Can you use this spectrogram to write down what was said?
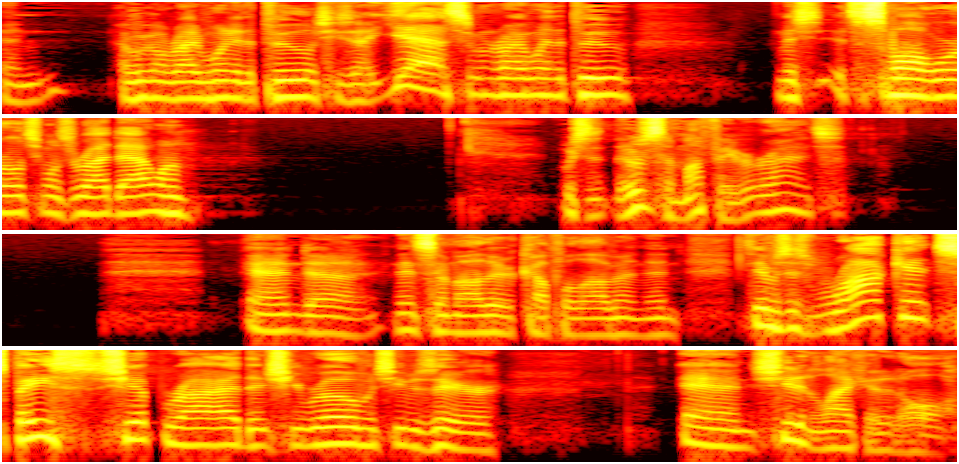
and are we going to ride Winnie the Pooh? And she's like, yes, we're going to ride Winnie the Pooh. And it's, it's a small world. She wants to ride that one. Which is, those are some of my favorite rides and uh, then some other couple of them. And there was this rocket spaceship ride that she rode when she was there, and she didn't like it at all.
